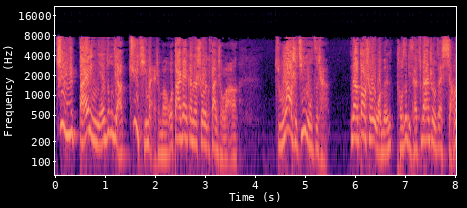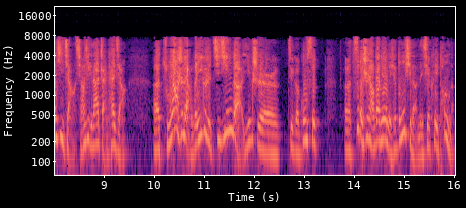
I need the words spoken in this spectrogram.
至于白领年终奖具体买什么，我大概刚才说了个范畴了啊。主要是金融资产，那到时候我们投资理财出班的时候再详细讲，详细给大家展开讲。呃，主要是两个，一个是基金的，一个是这个公司呃资本市场到底有哪些东西的，哪些可以碰的，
